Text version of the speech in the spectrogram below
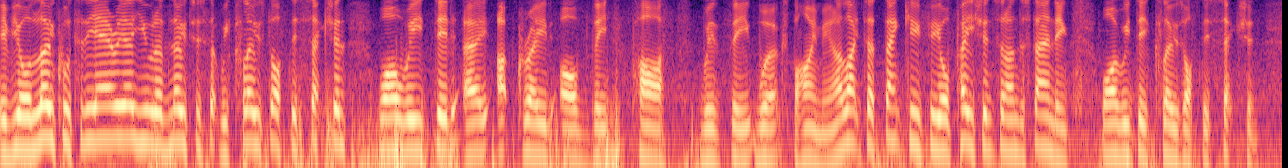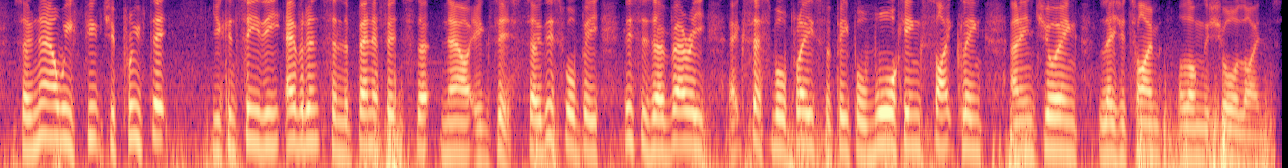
if you're local to the area, you would have noticed that we closed off this section while we did a upgrade of the path with the works behind me. And I'd like to thank you for your patience and understanding while we did close off this section. So now we future proofed it you can see the evidence and the benefits that now exist. So this will be, this is a very accessible place for people walking, cycling and enjoying leisure time along the shorelines.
